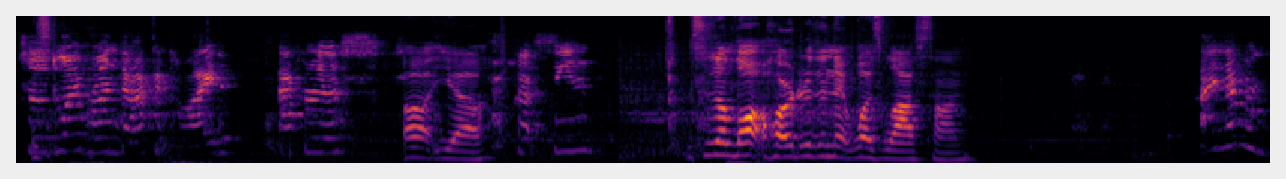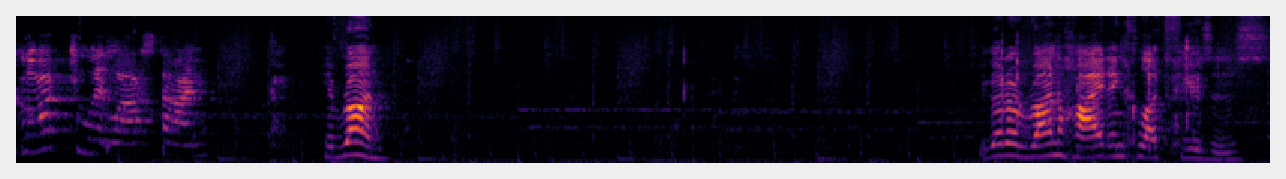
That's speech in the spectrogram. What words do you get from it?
So do I run back and hide after this Uh, yeah. cutscene? This is a lot harder than it was last time. I never got to it last time. Okay, run. You gotta run, hide, and collect fuses.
